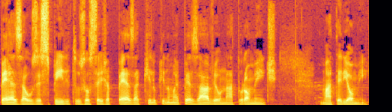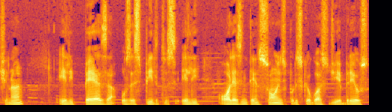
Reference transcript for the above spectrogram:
pesa os espíritos, ou seja, pesa aquilo que não é pesável naturalmente, materialmente, né? ele pesa os espíritos, ele olha as intenções, por isso que eu gosto de Hebreus,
